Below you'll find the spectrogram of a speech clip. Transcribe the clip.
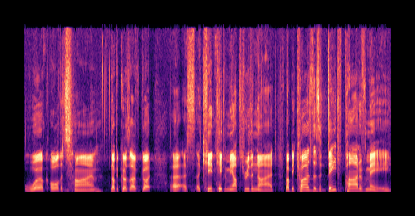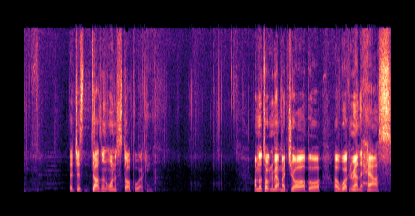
work all the time, not because I've got a, a, a kid keeping me up through the night, but because there's a deep part of me that just doesn't want to stop working. I'm not talking about my job or uh, working around the house.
